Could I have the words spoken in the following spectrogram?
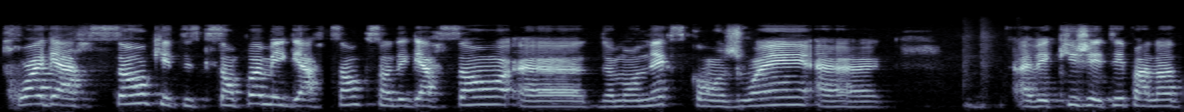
trois garçons qui étaient qui sont pas mes garçons, qui sont des garçons de mon ex-conjoint avec qui j'ai été pendant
